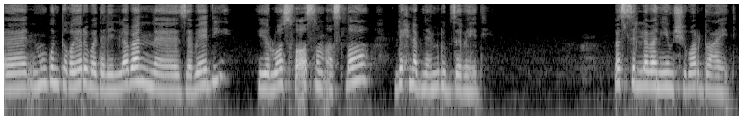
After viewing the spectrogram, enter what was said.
آه، ممكن تغيري بدل اللبن آه، زبادي. هي الوصفة أصلا أصلها اللي إحنا بنعمله بزبادي. بس اللبن يمشي برضو عادي.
